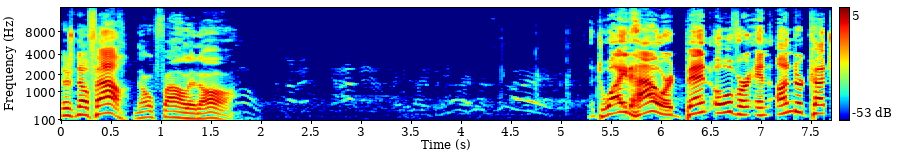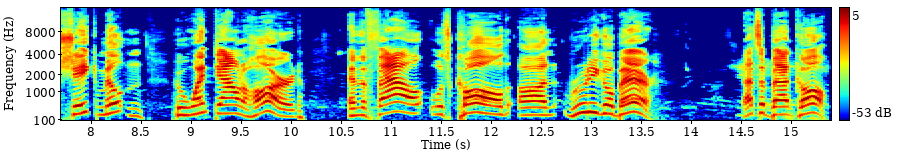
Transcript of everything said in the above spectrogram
There's no foul. No foul at all. Dwight Howard bent over and undercut Shake Milton, who went down hard And the foul was called on Rudy Gobert. That's a bad call.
